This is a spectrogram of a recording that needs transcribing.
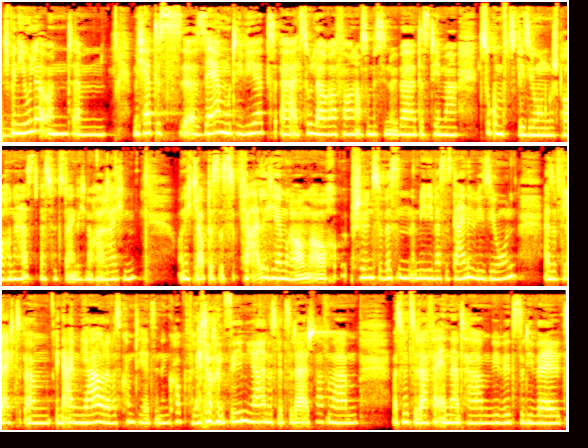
Ich bin Jule und ähm, mich hat es äh, sehr motiviert, äh, als du, Laura, vorhin auch so ein bisschen über das Thema Zukunftsvision gesprochen hast. Was willst du eigentlich noch erreichen? Und ich glaube, das ist für alle hier im Raum auch schön zu wissen, Medi, was ist deine Vision? Also vielleicht ähm, in einem Jahr oder was kommt dir jetzt in den Kopf? Vielleicht auch in zehn Jahren, was willst du da erschaffen haben? Was willst du da verändert haben? Wie willst du die Welt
